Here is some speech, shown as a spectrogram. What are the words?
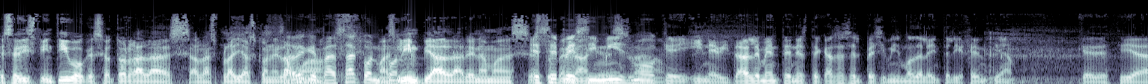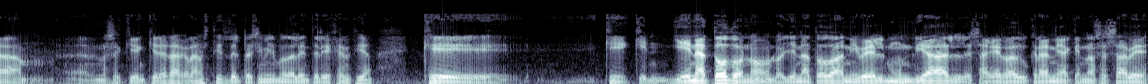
ese distintivo que se otorga a las, a las playas con el ¿Sabe agua qué pasa con, más con limpia, la arena más ese estupenda, que es pesimismo la- que, inevitablemente en este caso es el pesimismo de la inteligencia que decía eh, no sé quién quién era Gramsci del pesimismo de la inteligencia que que, que llena todo, ¿no? Lo llena todo a nivel mundial, esa guerra de Ucrania que no se sabe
